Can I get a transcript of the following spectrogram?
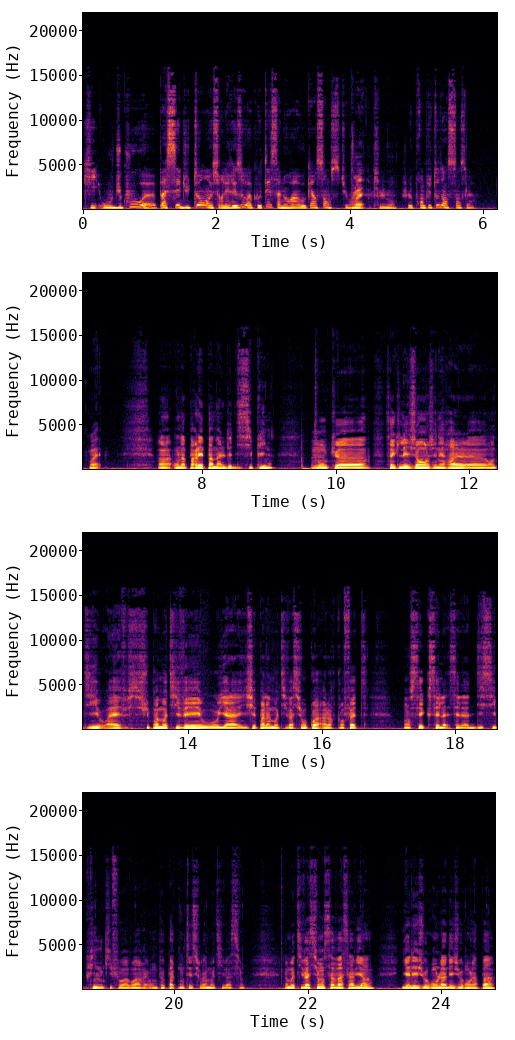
qui, ou du coup, euh, passer du temps sur les réseaux à côté, ça n'aura aucun sens, tu vois. Ouais, absolument. Je le prends plutôt dans ce sens-là. Alors, on a parlé pas mal de disciplines. Mm. Donc, euh, c'est vrai que les gens en général euh, ont dit Ouais, je suis pas motivé ou il j'ai pas la motivation, quoi. Alors qu'en fait, on sait que c'est la, discipline qu'il faut avoir et on peut pas compter sur la motivation. La motivation, ça va, ça vient. Il y a des jours où on l'a, des jours où on l'a pas.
